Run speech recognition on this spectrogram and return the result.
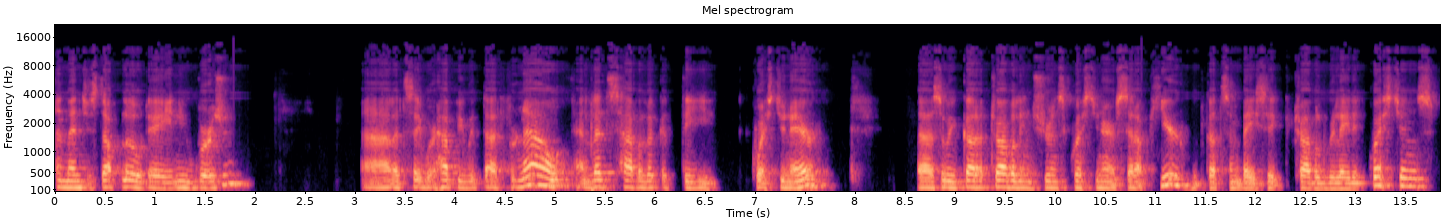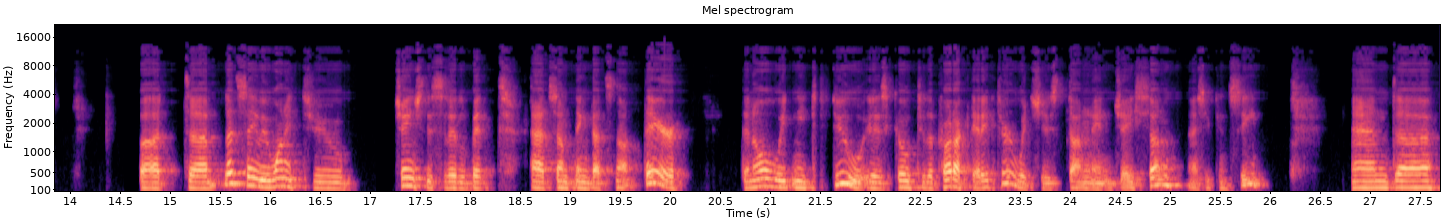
and then just upload a new version. Uh, let's say we're happy with that for now, and let's have a look at the questionnaire. Uh, so we've got a travel insurance questionnaire set up here. We've got some basic travel-related questions. But uh, let's say we wanted to change this a little bit, add something that's not there then all we need to do is go to the product editor, which is done in JSON, as you can see. And uh,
